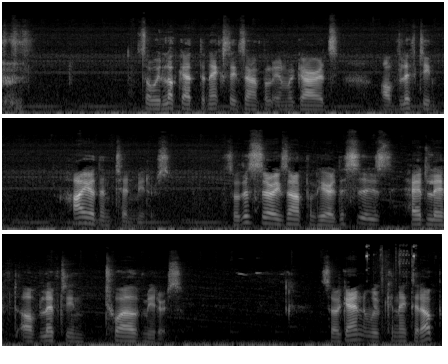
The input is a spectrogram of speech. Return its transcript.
so we look at the next example in regards of lifting higher than 10 meters. So this is our example here. This is head lift of lifting 12 meters. So again, we'll connect it up.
